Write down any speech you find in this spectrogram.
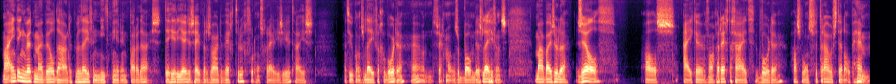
Maar één ding werd mij wel duidelijk: we leven niet meer in het paradijs. De Heer Jezus heeft weliswaar de weg terug voor ons gerealiseerd. Hij is natuurlijk ons leven geworden, hè, zeg maar onze boom des levens. Maar wij zullen zelf als eiken van gerechtigheid worden als we ons vertrouwen stellen op Hem.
